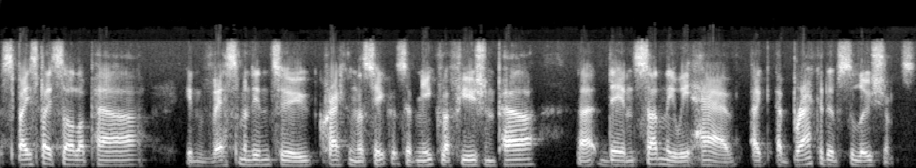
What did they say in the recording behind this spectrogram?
space-based solar power, investment into cracking the secrets of nuclear fusion power, uh, then suddenly we have a, a, bracket of solutions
